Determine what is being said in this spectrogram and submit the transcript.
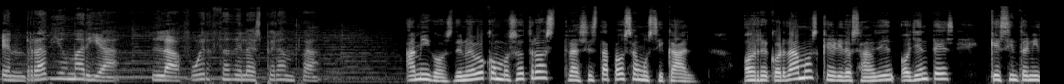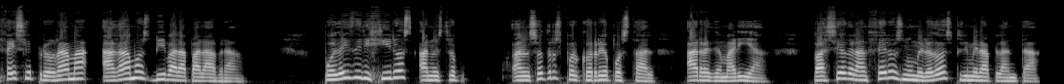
en Radio María, la fuerza de la esperanza. Amigos, de nuevo con vosotros tras esta pausa musical. Os recordamos, queridos oyentes, que sintonizáis el programa Hagamos viva la palabra. Podéis dirigiros a nuestro a nosotros por correo postal a Radio María, Paseo de Lanceros número 2, primera planta,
